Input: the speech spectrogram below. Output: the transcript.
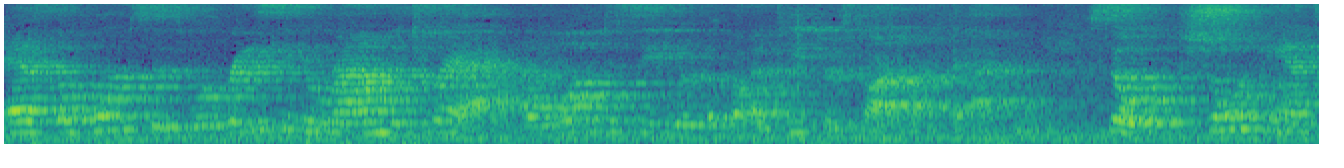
as the horses were racing around the track. I'd love to see what the uh, teachers thought about that. So, show of hands,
